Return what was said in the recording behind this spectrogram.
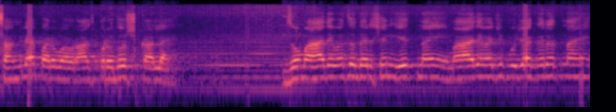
चांगल्या पर्वावर आज प्रदोष काल आहे जो महादेवाचं दर्शन घेत नाही महादेवाची पूजा करत नाही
